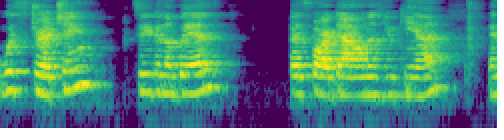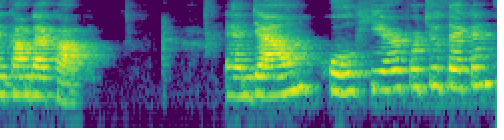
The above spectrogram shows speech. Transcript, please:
with stretching. So you're gonna bend as far down as you can and come back up. And down, hold here for two seconds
